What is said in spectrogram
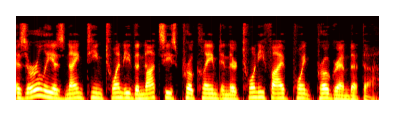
As early as 1920 the Nazis proclaimed in their 25-point program that the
